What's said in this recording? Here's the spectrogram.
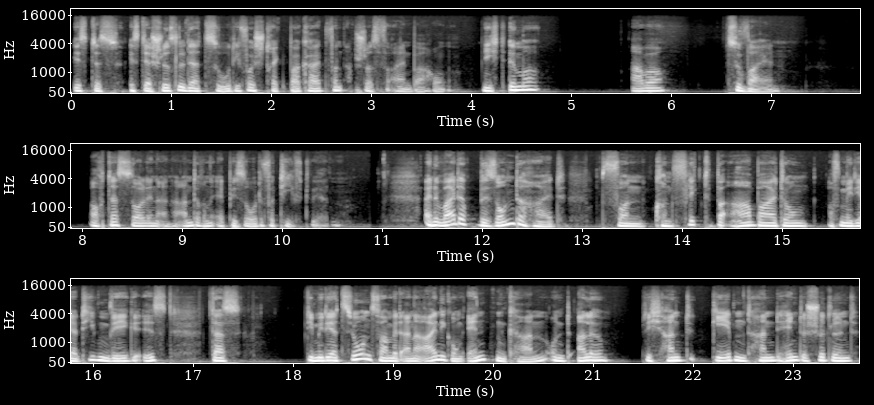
ist, es, ist der Schlüssel dazu die Vollstreckbarkeit von Abschlussvereinbarungen. Nicht immer, aber zuweilen. Auch das soll in einer anderen Episode vertieft werden. Eine weitere Besonderheit von Konfliktbearbeitung auf mediativem Wege ist, dass die Mediation zwar mit einer Einigung enden kann und alle sich handgebend, Hand, Hände schüttelnd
